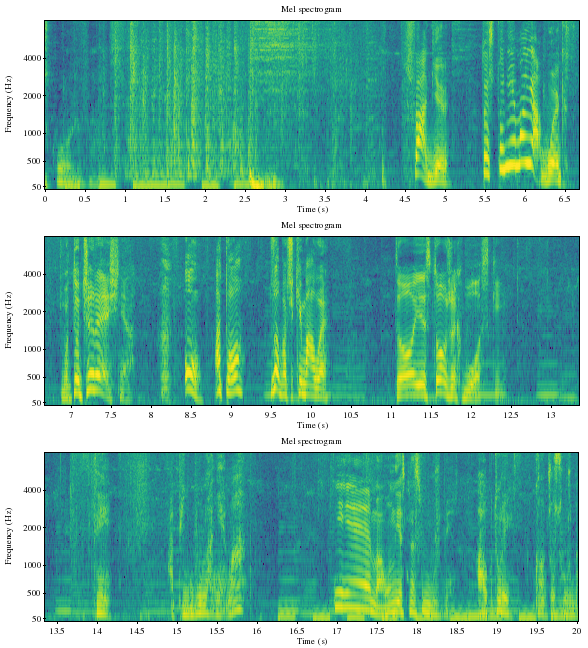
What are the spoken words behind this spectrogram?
skurwa. Szwagier, toż tu nie ma jabłek. Bo to czereśnia. O, a to? Zobacz, jakie małe. To jest orzech włoski. Ty, a pitbulla nie ma? Nie ma, on jest na służbie. A o której kończą służbę?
